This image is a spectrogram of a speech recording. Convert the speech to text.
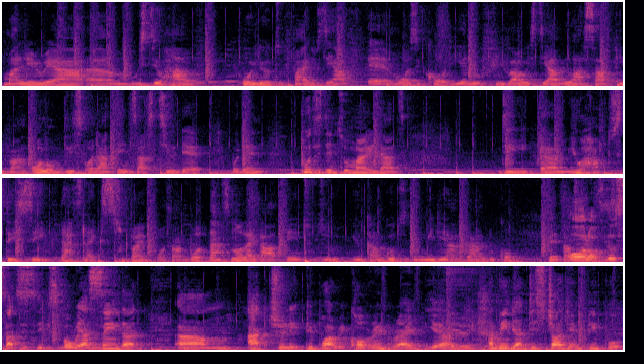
Malaria um, we still have polio to fight. We still have um, what's it called? Yellow fever. We still have lassa fever. And all of these other things are still there. But then put it into mind that the um, you have to stay safe. That's like super important. But that's not like our thing to do. You can go to the media and go and look up all of those statistics. But we are saying that um actually people are recovering right? Yeah. I mean they are discharging people.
